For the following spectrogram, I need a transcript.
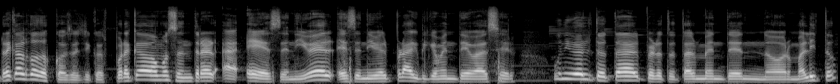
Recalco dos cosas chicos, por acá vamos a entrar a ese nivel, ese nivel prácticamente va a ser un nivel total pero totalmente normalito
